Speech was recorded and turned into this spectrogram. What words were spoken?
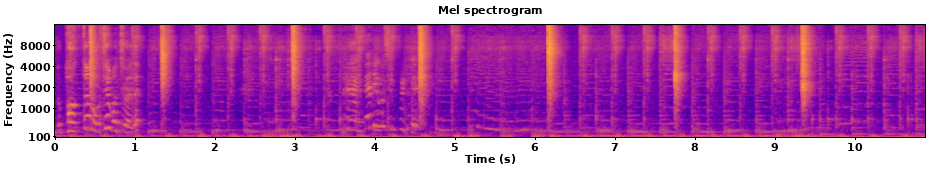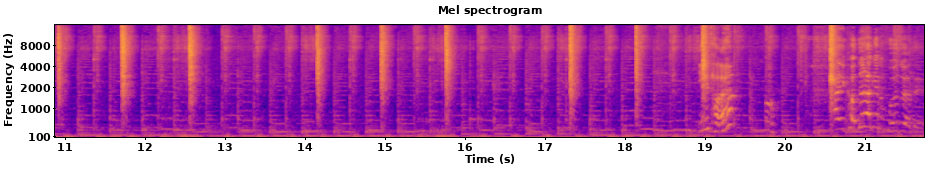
그 박자는 어떻게 맞춰야 돼? 그냥 때리고 싶을 때. 이게 다야? 아니 겨드랑이도 보여줘야 돼.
